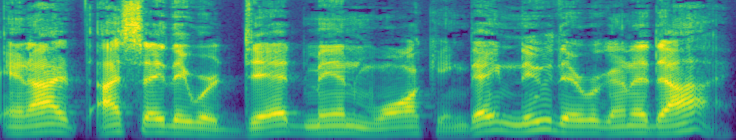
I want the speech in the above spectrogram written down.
and I, I say they were dead men walking. They knew they were going to die.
